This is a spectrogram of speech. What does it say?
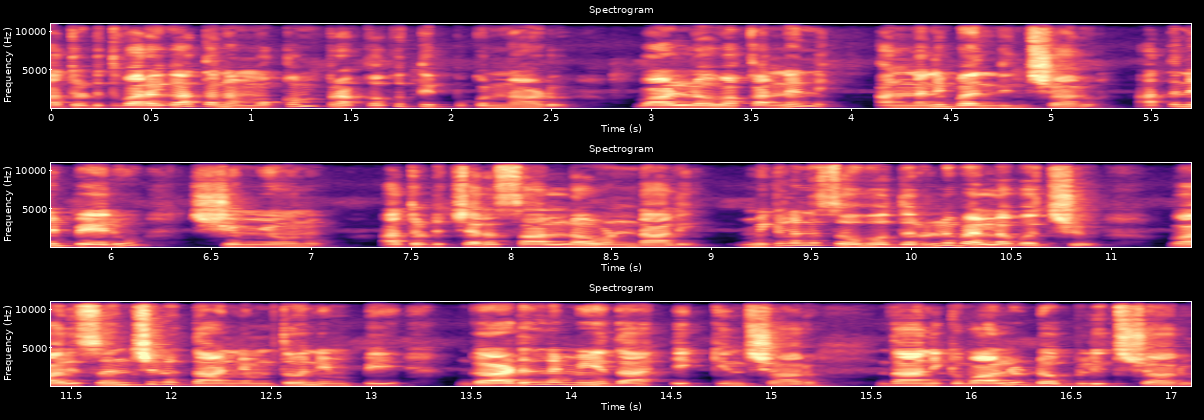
అతడు త్వరగా తన ముఖం ప్రక్కకు తిప్పుకున్నాడు. వాళ్ళు ఒక అన్నని అన్నని బంధించారు. అతని పేరు షిమ్యోను. అతడు చెరసాల్లో ఉండాలి. మిగిలిన సహోదరులు వెళ్ళవచ్చు. వారి సంచులు ధాన్యంతో నింపి గాడిల మీద ఎక్కించారు. దానికి వాళ్ళు డబ్బులు ఇచ్చారు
